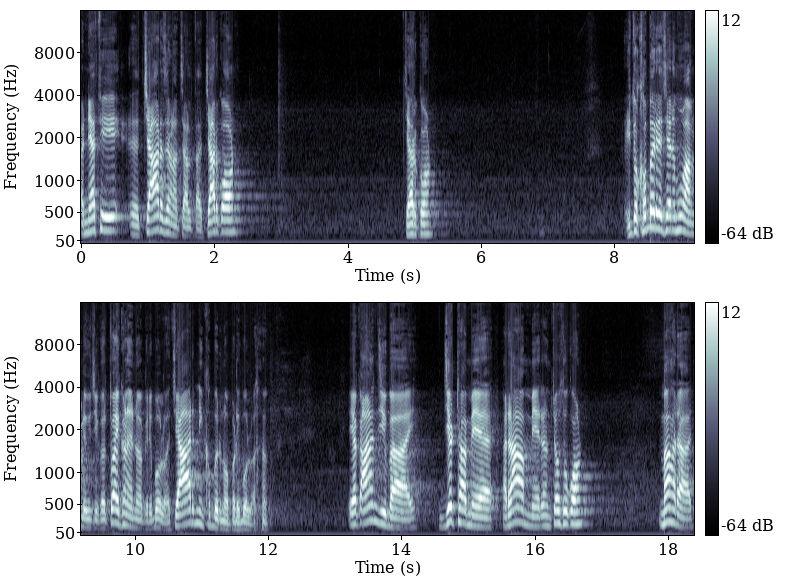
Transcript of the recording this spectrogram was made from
અને ત્યાંથી ચાર જણા ચાલતા. ચાર કોણ? ચાર કોણ? એ તો ખબર છે હું આંગળી ઊંચી કરું. તોય ઘણા ન કરી. બોલો. ચારની ખબર ન પડી. બોલો. એક આણંદજીભાઈ જેઠા મેર રામ મેર અને ચોથું કોણ? મહારાજ.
